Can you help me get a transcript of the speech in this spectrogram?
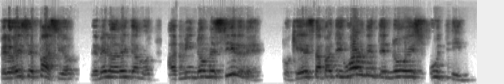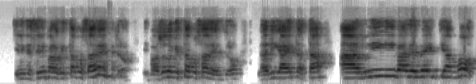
pero ese espacio de menos de 20 amot a mí no me sirve, porque esta parte igualmente no es útil. Tiene que servir para lo que estamos adentro. Y para nosotros que estamos adentro, la viga esta está arriba de 20 amot.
